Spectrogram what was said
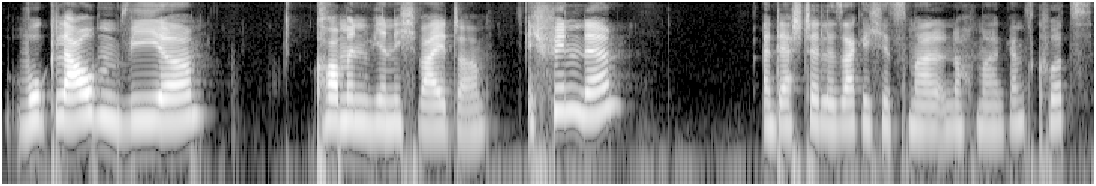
wo glauben wir, kommen wir nicht weiter. Ich finde, an der Stelle sage ich jetzt mal noch mal ganz kurz,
